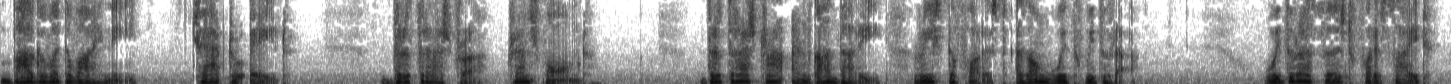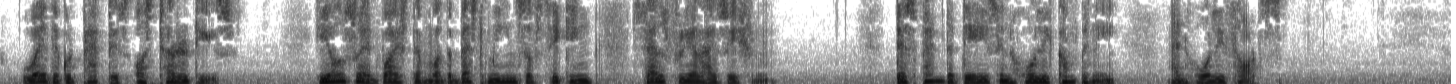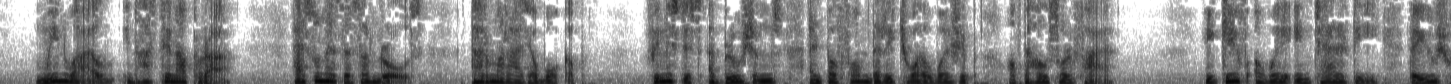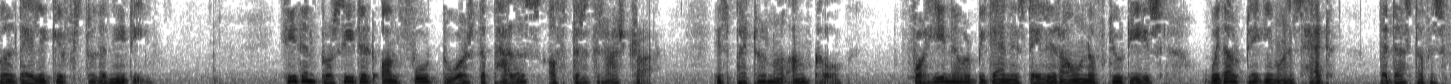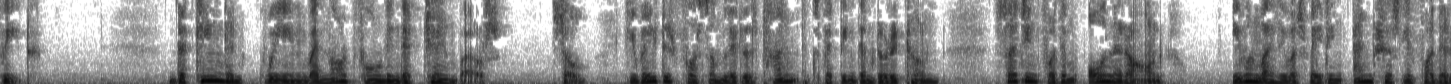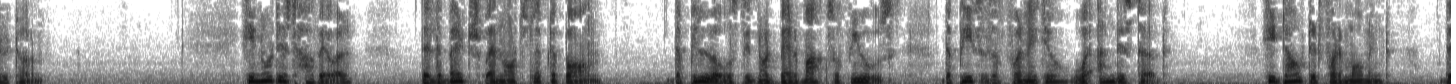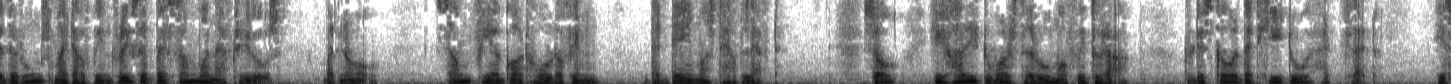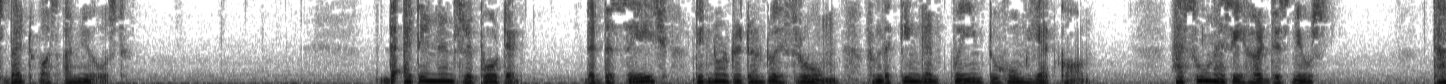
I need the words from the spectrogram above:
Bhagavata Vahini, Chapter 8 Dhritarashtra Transformed Dhritarashtra and Gandhari reached the forest along with Vidura. Vidura searched for a site where they could practice austerities. He also advised them on the best means of seeking self-realization. They spent the days in holy company and holy thoughts. Meanwhile, in Hastinapura, as soon as the sun rose, Dharmaraja woke up, finished his ablutions and performed the ritual worship of the household fire. He gave away in charity the usual daily gifts to the needy. He then proceeded on foot towards the palace of Dhritarashtra, his paternal uncle, for he never began his daily round of duties without taking on his head the dust of his feet. The king and queen were not found in their chambers, so he waited for some little time expecting them to return, searching for them all around, even while he was waiting anxiously for their return. He noticed, however, that the beds were not slept upon, the pillows did not bear marks of use, the pieces of furniture were undisturbed. He doubted for a moment that the rooms might have been reset by someone after use, but no, some fear got hold of him that they must have left. So he hurried towards the room of Vidura to discover that he too had fled. His bed was unused. The attendants reported that the sage did not return to his room from the king and queen to whom he had gone. As soon as he heard this news,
